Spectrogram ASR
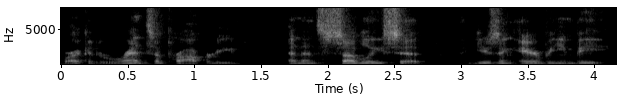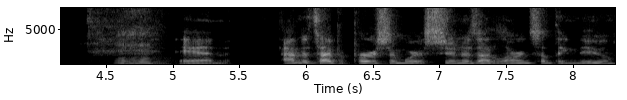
where I could rent a property and then sublease it using Airbnb. Mhm. And I'm the type of person where as soon as I learn something new,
